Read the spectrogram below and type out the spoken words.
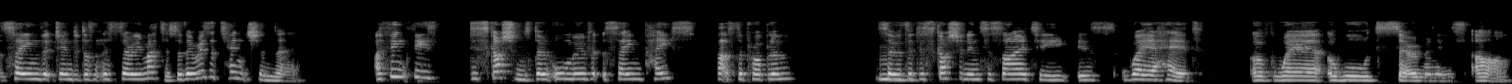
saying that gender doesn't necessarily matter. So there is a tension there. I think these discussions don't all move at the same pace. That's the problem. Mm-hmm. So the discussion in society is way ahead of where awards ceremonies are.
